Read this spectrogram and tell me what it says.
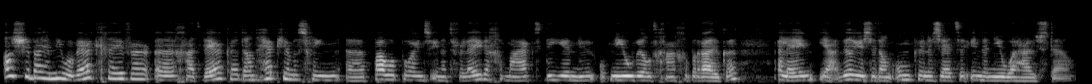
Als je bij een nieuwe werkgever uh, gaat werken, dan heb je misschien uh, PowerPoints in het verleden gemaakt die je nu opnieuw wilt gaan gebruiken. Alleen ja, wil je ze dan om kunnen zetten in de nieuwe huisstijl.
